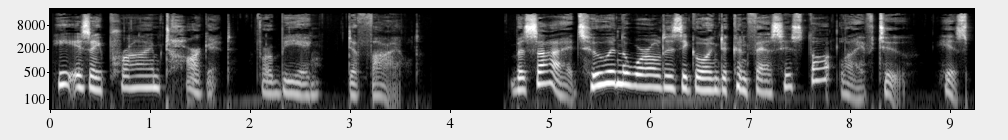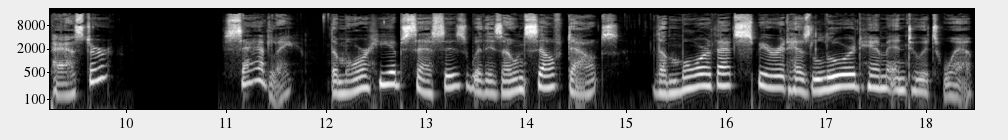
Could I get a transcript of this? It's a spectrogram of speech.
He is a prime target for being defiled. Besides, who in the world is he going to confess his thought life to? His pastor? Sadly, the more he obsesses with his own self doubts, the more that spirit has lured him into its web.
